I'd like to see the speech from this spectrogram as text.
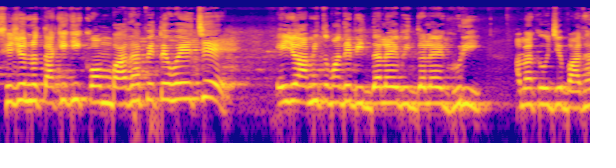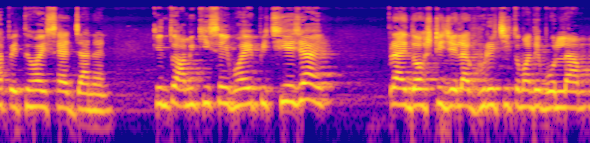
সেজন্য তাকে কি কম বাধা পেতে হয়েছে? এই যে আমি তোমাদের বিদ্যালয়ে বিদ্যালয়ে ঘুরি আমাকেও যে বাধা পেতে হয়, স্যার জানেন। কিন্তু আমি কি সেই ভয়ে পিছিয়ে যাই? প্রায় দশটি জেলা ঘুরেছি তোমাদের বললাম,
